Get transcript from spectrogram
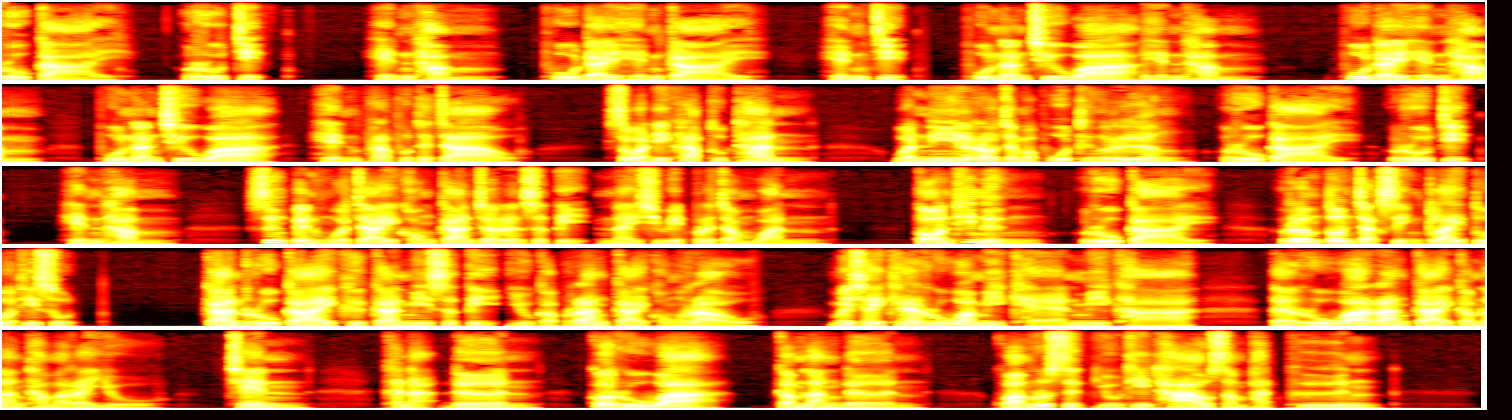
รู้กาย รู้จิต เห็นธรรม ผู้ใดเห็นกาย เห็นจิต ผู้นั้นชื่อว่าเห็นธรรม ผู้ใดเห็นธรรม ผู้นั้นชื่อว่าเห็นพระพุทธเจ้า สวัสดีครับทุกท่าน วันนี้เราจะมาพูดถึงเรื่อง รู้กาย รู้จิต เห็นธรรม ซึ่งเป็นหัวใจของการเจริญสติในชีวิตประจำวัน ตอนที่หนึ่งรู้กาย เริ่มต้นจากสิ่งใกล้ตัวที่สุด การรู้กายคือการมีสติอยู่กับร่างกายของเรา ไม่ใช่แค่รู้ว่ามีแขนมีขา แต่รู้ว่าร่างกายกำลังทำอะไรอยู่ เช่น ขณะเดิน ก็รู้ว่ากำลังเดิน ความรู้สึกอยู่ที่เท้าสัมผัสพื้น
